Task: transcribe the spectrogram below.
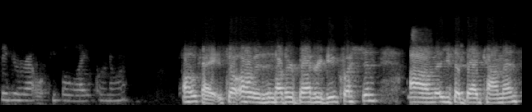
figure out what people like or not? Okay, so oh, is another bad review question? Um, you said bad comments.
